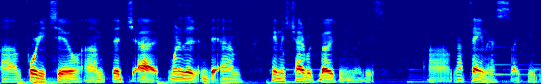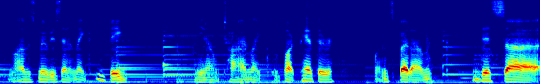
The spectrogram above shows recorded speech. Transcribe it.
Um, 42, um, the, uh, one of the um, famous Chadwick Boseman movies. Um, not famous, like he, a lot of his movies didn't make big, you know, time like Black Panther ones, but um, this uh,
